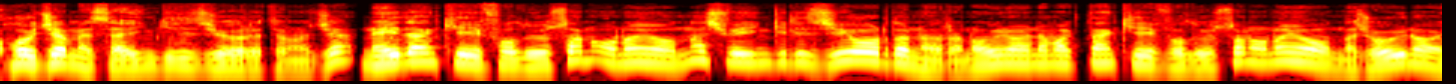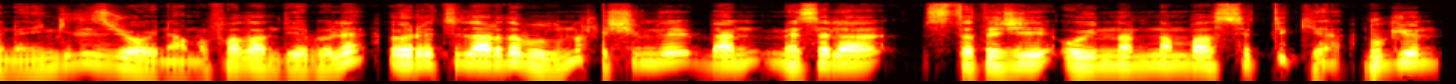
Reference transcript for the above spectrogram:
hoca mesela İngilizce öğreten hoca. Neyden keyif alıyorsan ona yoğunlaş ve İngilizceyi oradan öğren. Oyun oynamaktan keyif alıyorsan ona yoğunlaş. Oyun oyna, İngilizce oyna ama falan diye böyle öğretilerde bulunur. E, Şimdi ben mesela strateji oyunlarından bahsettik ya. Bugün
